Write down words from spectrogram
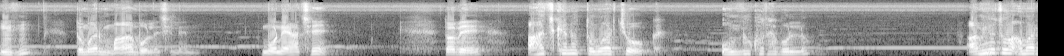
হুম, তোমার মা বলেছিলেন। মনে আছে? তবে আজ কেন তোমার চোখ অন্য কথা বলল? আমিও তো আমার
